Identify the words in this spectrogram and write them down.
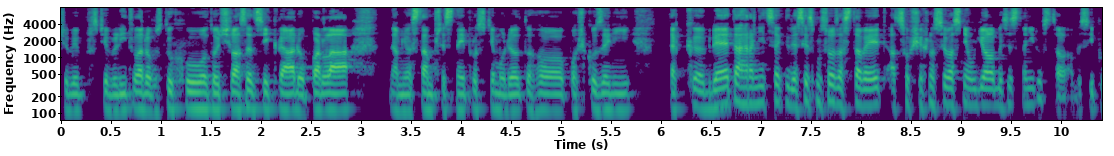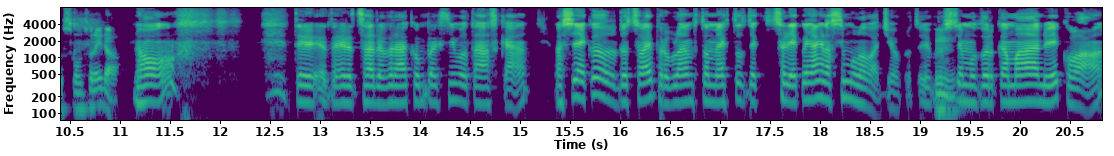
že by prostě vylítla do vzduchu, otočila se třikrát, dopadla a měl jsi tam přesný prostě model toho poškození. Tak kde je ta hranice, kde jsi musel zastavit a co všechno si vlastně udělal, aby se na ní dostal, aby si ji posunul co nejdál? No, to je, to je docela dobrá komplexní otázka. Vlastně jako docela je problém v tom, jak to, jak to celé jako nějak nasimulovat, jo? protože prostě hmm. motorka má dvě kola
